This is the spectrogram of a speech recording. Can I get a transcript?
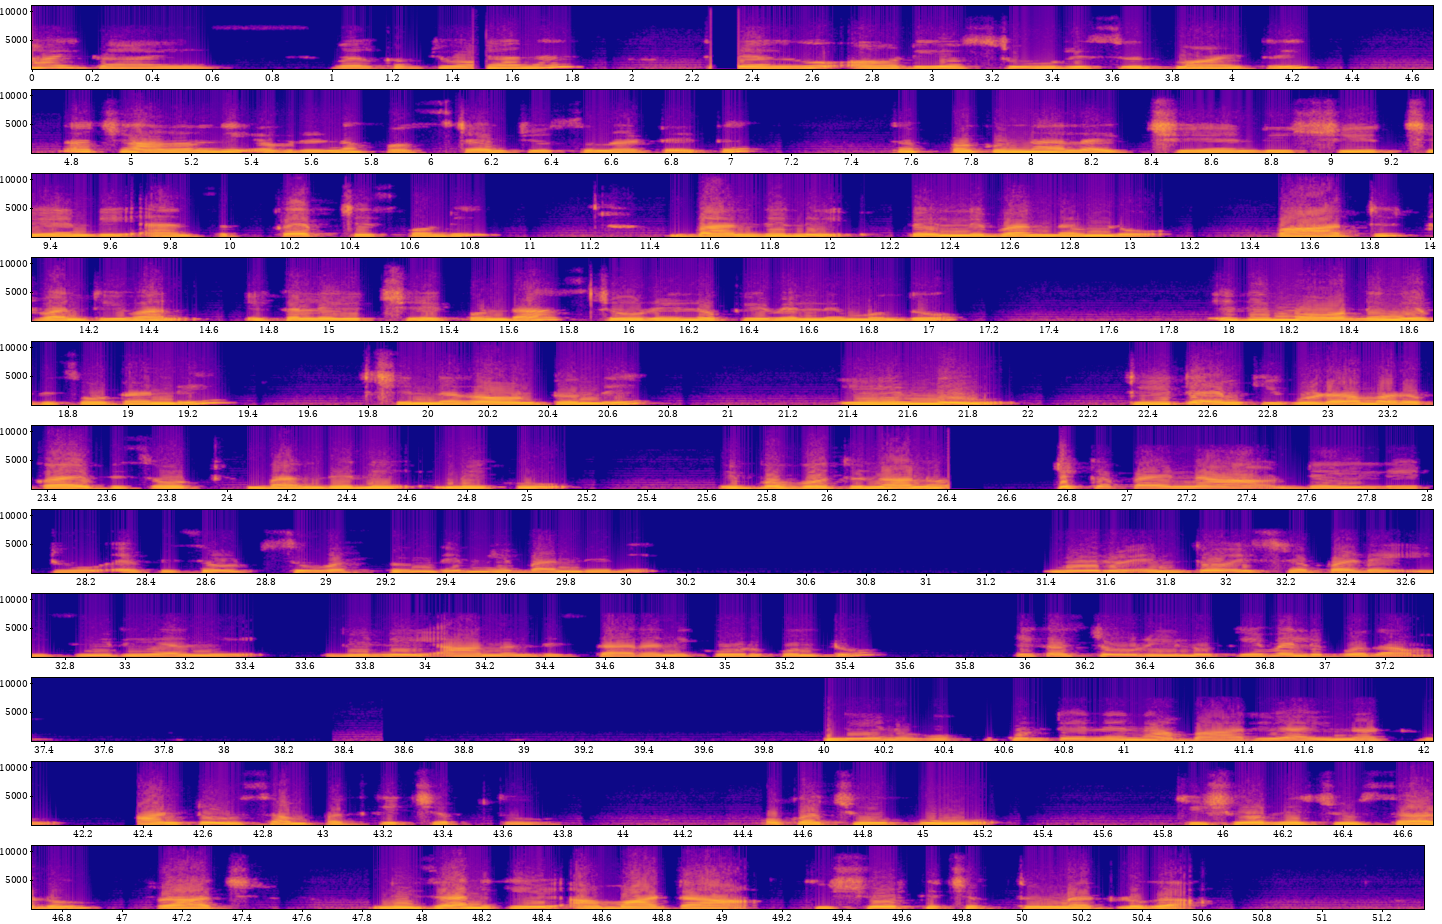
Hi guys welcome to channel Telugu audio stories with Maithri నా ఛానల్ని ఎవరైనా first time చూస్తున్నట్టయితే తప్పకుండా లైక్ చేయండి షేర్ చేయండి అండ్ సబ్స్క్రైబ్ చేసుకోండి. బందిని పెళ్ళి బంధంలో పార్ట్ ట్వంటీ వన్ ఇక లేట్ చేయకుండా స్టోరీలోకి వెళ్ళే ముందు ఇది మార్నింగ్ ఎపిసోడ్ అండి. చిన్నగా ఉంటుంది. ఈవినింగ్ టీ టైంకి కూడా మరొక ఎపిసోడ్ బందిని మీకు ఇవ్వబోతున్నాను. ఇక పైన డైలీ టూ ఎపిసోడ్స్ వస్తుంది మీ బందిని. మీరు ఎంతో ఇష్టపడే ఈ సీరియల్ని విని ఆనందిస్తారని కోరుకుంటూ ఇక స్టోరీలోకి వెళ్ళిపోదాం. నేను ఒప్పుకుంటేనే నా భార్య అయినట్లు అంటూ సంపత్కి చెప్తూ ఒక చూపు కిషోర్ని చూస్తాడు రాజ్. నిజానికి ఆ మాట కిషోర్కి చెప్తున్నట్లుగా.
